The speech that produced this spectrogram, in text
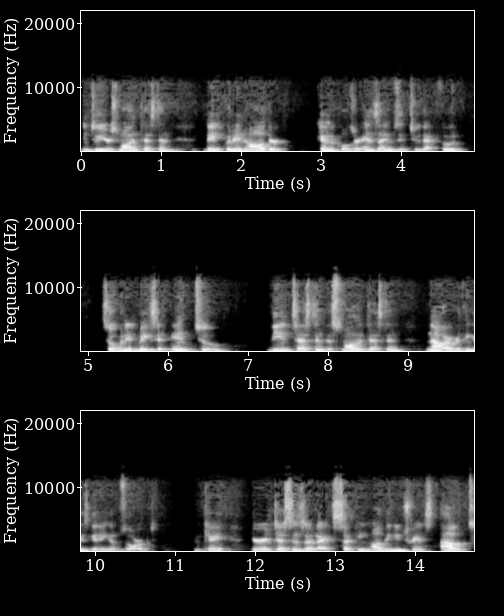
into your small intestine. They put in all their chemicals or enzymes into that food. So when it makes it into the intestine, the small intestine, now everything is getting absorbed. Okay, your intestines are like sucking all the nutrients out,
